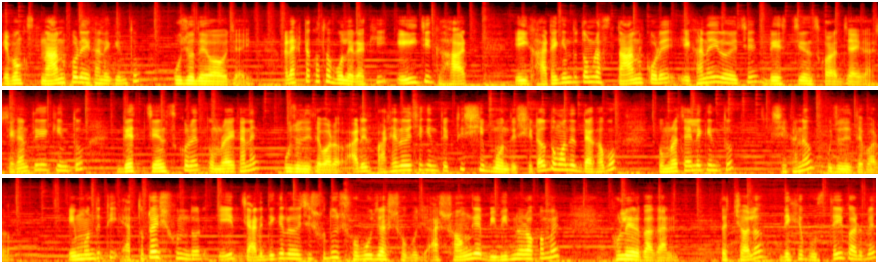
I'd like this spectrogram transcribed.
এবং স্নান করে এখানে কিন্তু পুজো দেওয়াও যায়। আর একটা কথা বলে রাখি, এই যে ঘাট এই ঘাটে কিন্তু তোমরা স্নান করে এখানেই রয়েছে ড্রেস চেঞ্জ করার জায়গা। সেখান থেকে কিন্তু ড্রেস চেঞ্জ করে তোমরা এখানে পুজো দিতে পারো। আর এর পাশে রয়েছে কিন্তু একটি শিব মন্দির, সেটাও তোমাদের দেখাবো। তোমরা চাইলে কিন্তু সেখানেও পুজো দিতে পারো। এই মন্দিরটি এতটাই সুন্দর এর চারিদিকে রয়েছে শুধু সবুজ আর সবুজ, আর সঙ্গে বিভিন্ন রকমের ফুলের বাগান। তো চলো দেখে বুঝতেই পারবে।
